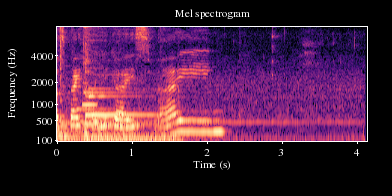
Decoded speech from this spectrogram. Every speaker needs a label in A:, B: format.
A: else bite for you guys.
